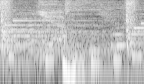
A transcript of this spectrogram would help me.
Yeah.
